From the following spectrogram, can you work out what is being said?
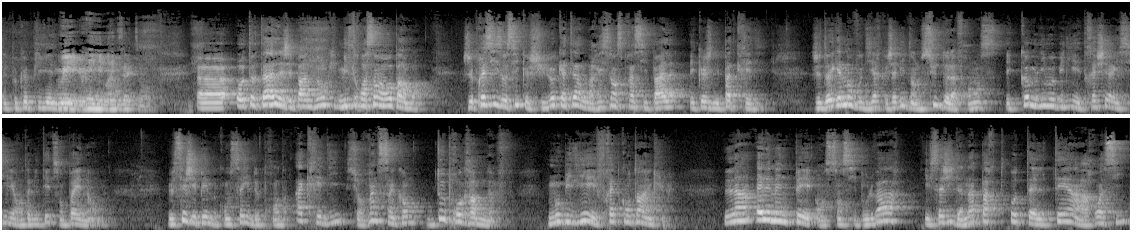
elle peut que plier le Oui, oui, Voilà. exactement. Euh, au total, j'épargne donc 1300 euros par mois. Je précise aussi que je suis locataire de ma résidence principale et que je n'ai pas de crédit. Je dois également vous dire que j'habite dans le sud de la France et comme l'immobilier est très cher ici, les rentabilités ne sont pas énormes. Le CGP me conseille de prendre à crédit sur 25 ans deux programmes neufs, mobilier et frais de comptant inclus. L'un LMNP en Sancy Boulevard, il s'agit d'un appart-hôtel T1 à Roissy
